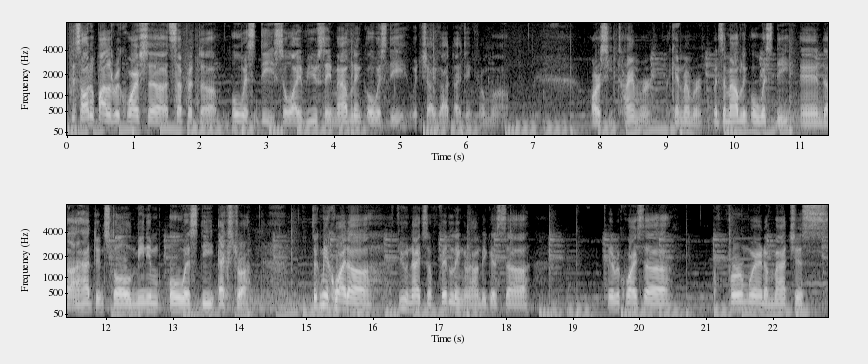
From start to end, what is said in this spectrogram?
this autopilot requires a separate OSD, so I've used a Mavlink OSD, which I got, I think, from RC Timer. I can't remember, but it's a Mavlink OSD, and uh, I had to install Minim OSD Extra. took me quite a few nights of fiddling around because uh, it requires a, a firmware that matches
